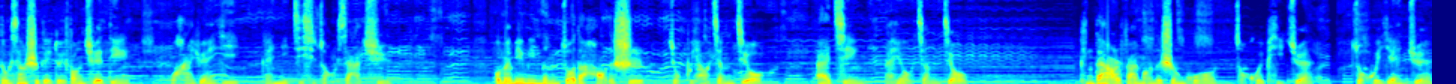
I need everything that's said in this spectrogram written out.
都像是给对方确定，我还愿意跟你继续走下去。我们明明能做得好的事，就不要将就。爱情没有将就。平淡而繁忙的生活总会疲倦，总会厌倦，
